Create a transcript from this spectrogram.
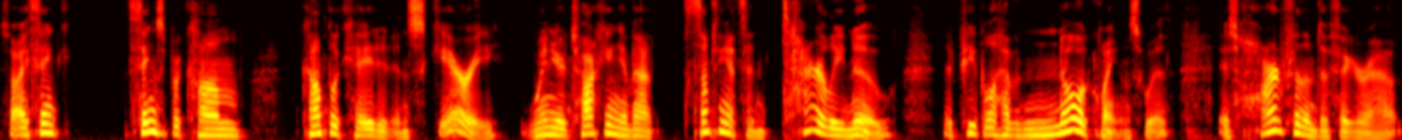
So I think things become complicated and scary when you're talking about something that's entirely new that people have no acquaintance with. It's hard for them to figure out.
